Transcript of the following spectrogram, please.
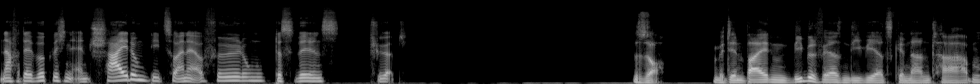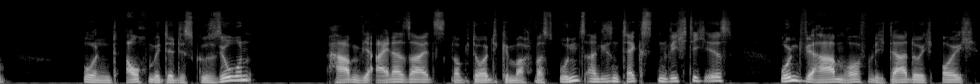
nach der wirklichen Entscheidung, die zu einer Erfüllung des Willens führt. So, mit den beiden Bibelversen, die wir jetzt genannt haben und auch mit der Diskussion haben wir einerseits, glaube ich, deutlich gemacht, was uns an diesen Texten wichtig ist und wir haben hoffentlich dadurch euch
